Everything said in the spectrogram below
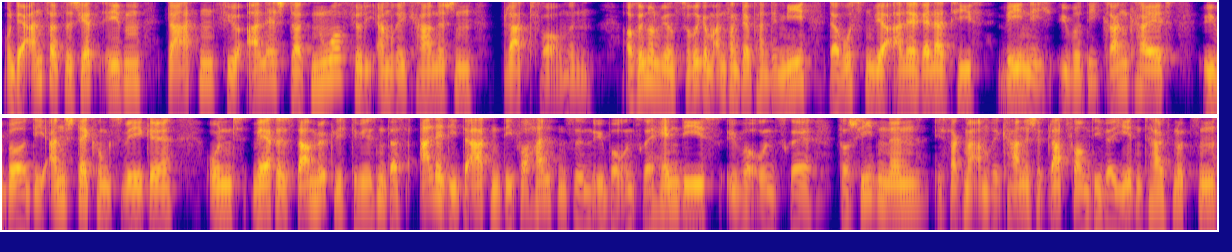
Und der Ansatz ist jetzt eben Daten für alle statt nur für die amerikanischen Plattformen. Erinnern wir uns zurück am Anfang der Pandemie, da wussten wir alle relativ wenig über die Krankheit, über die Ansteckungswege und wäre es da möglich gewesen, dass alle die Daten, die vorhanden sind über unsere Handys, über unsere verschiedenen, ich sag mal amerikanische Plattformen, die wir jeden Tag nutzen,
